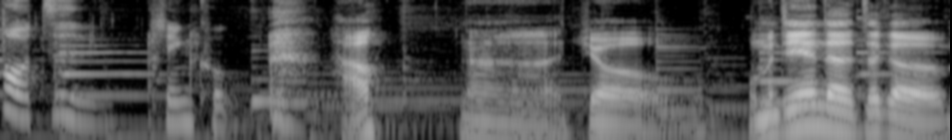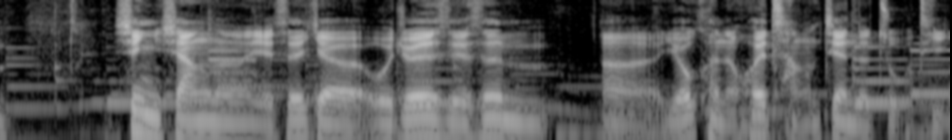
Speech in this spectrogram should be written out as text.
后置辛苦。好，那就我们今天的这个信箱呢，也是一个我觉得也是呃有可能会常见的主题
